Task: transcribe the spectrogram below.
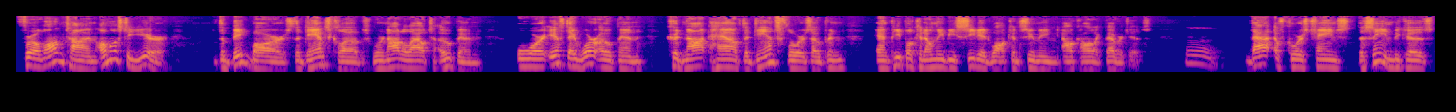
For a long time, almost a year, the big bars, the dance clubs were not allowed to open, or if they were open, could not have the dance floors open, and people could only be seated while consuming alcoholic beverages. Mm. That, of course, changed the scene because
